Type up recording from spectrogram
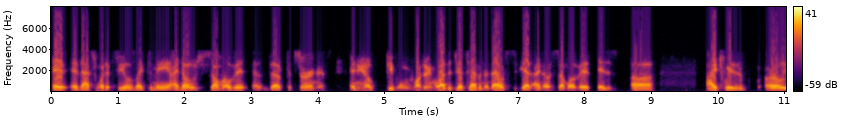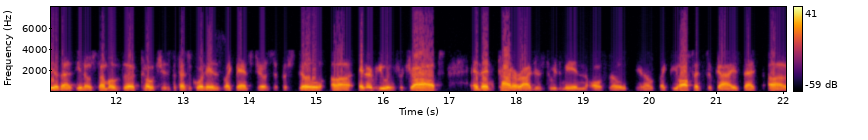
it, it, that's what it feels like to me. I know some of it. The concern is, and you know, people are wondering why the Jets haven't announced it yet. I know some of it is. uh I tweeted earlier that you know some of the coaches, defensive coordinators like Vance Joseph, are still uh, interviewing for jobs. And then Connor Rogers tweeted me, and also you know like the offensive guys that uh,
